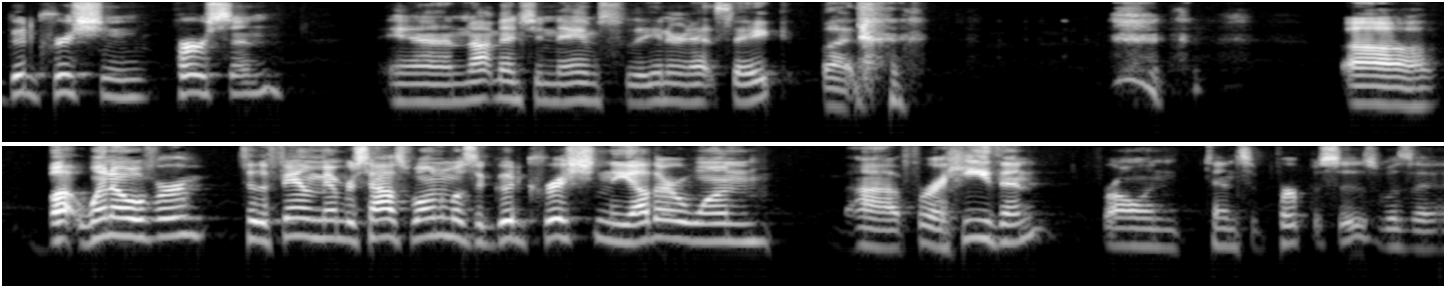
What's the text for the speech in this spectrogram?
a good Christian person, and not mention names for the internet's sake, but uh, but went over to the family member's house. One was a good Christian, the other one, uh, for a heathen, for all intents and purposes, was an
